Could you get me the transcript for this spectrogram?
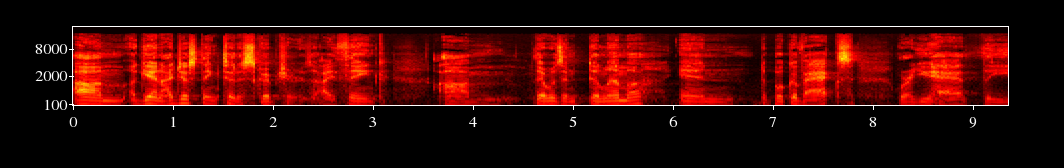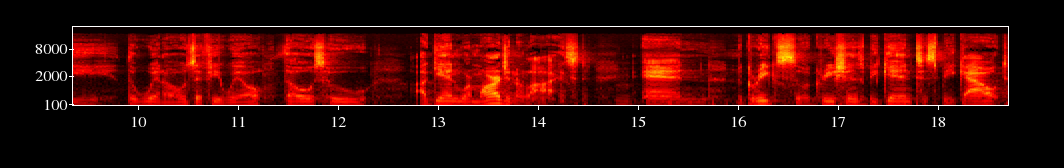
um, again, I just think to the scriptures. I think um, there was a dilemma in the book of Acts where you had the the widows, if you will, those who again were marginalized, mm. and the Greeks or Grecians began to speak out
